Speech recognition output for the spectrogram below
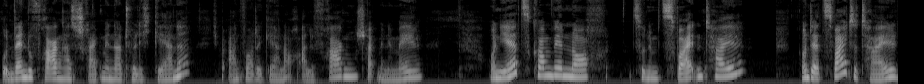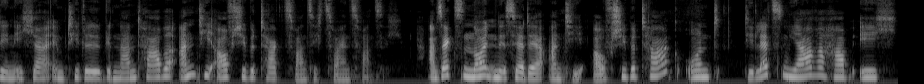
Und wenn du Fragen hast, schreib mir natürlich gerne. Ich beantworte gerne auch alle Fragen. Schreib mir eine Mail. Und jetzt kommen wir noch zu dem zweiten Teil. Und der zweite Teil, den ich ja im Titel genannt habe, Anti-Aufschiebetag 2022. Am 6.9. ist ja der Anti-Aufschiebetag und die letzten Jahre habe ich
